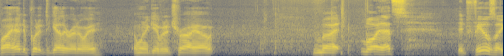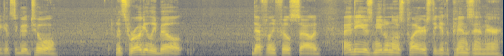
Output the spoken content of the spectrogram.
Well, I had to put it together right away. I'm going to give it a try out. But, boy, that's... It feels like it's a good tool. It's ruggedly built. Definitely feels solid. I had to use needle nose pliers to get the pins in there.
